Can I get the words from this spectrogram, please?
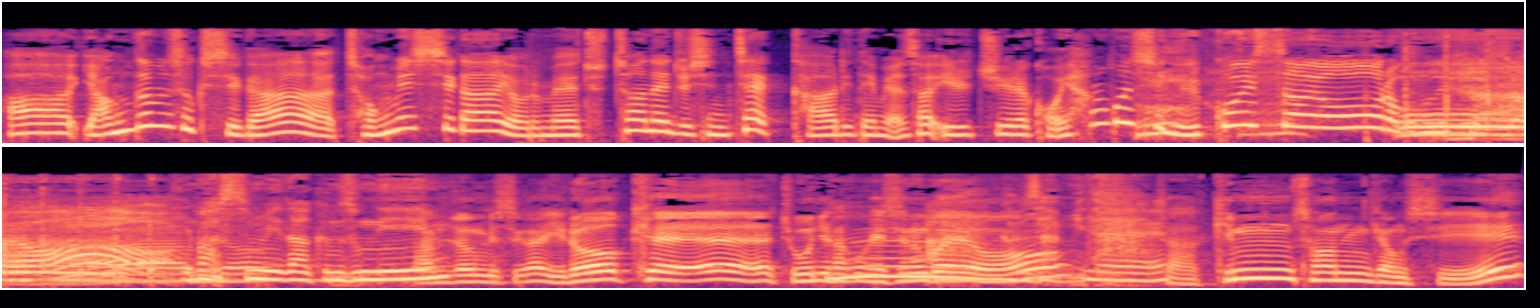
아, 양금숙 씨가 정미 씨가 여름에 추천해 주신 책 가을이 되면서 일주일에 거의 한 권씩 읽고 있어요. 라고 보내주셨어요. 고맙습니다, 금숙님. 남정미 씨가 이렇게 좋은 일 하고 계시는 거예요. 감사합니다. 네. 자, 김선경 씨.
